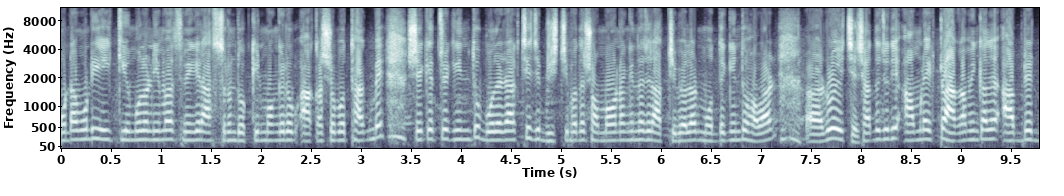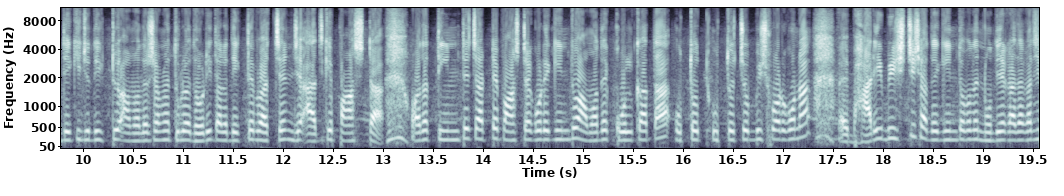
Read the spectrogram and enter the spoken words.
মোটামুটি এই কিউমুলো নিমাস মেঘের আস্তরণ দক্ষিণবঙ্গের ওপর থাকবে। সেক্ষেত্রে কিন্তু বলে রাখছি যে বৃষ্টিপাতের সম্ভাবনা কিন্তু রাত্রিবেলার মধ্যে কিন্তু হওয়ার রয়েছে। সাথে যদি আমরা একটু আগামীকালের আপডেট দেখি, যদি একটু আমাদের সামনে তুলে ধরি, তাহলে দেখতে পাচ্ছেন যে আজকে পাঁচটা, অর্থাৎ তিনটে, চারটে, পাঁচটা করে কিন্তু আমাদের কলকাতা, উত্তর উত্তর চব্বিশ পরগনা ভারী বৃষ্টি, সাথে কিন্তু আমাদের নদীর কাছাকাছি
